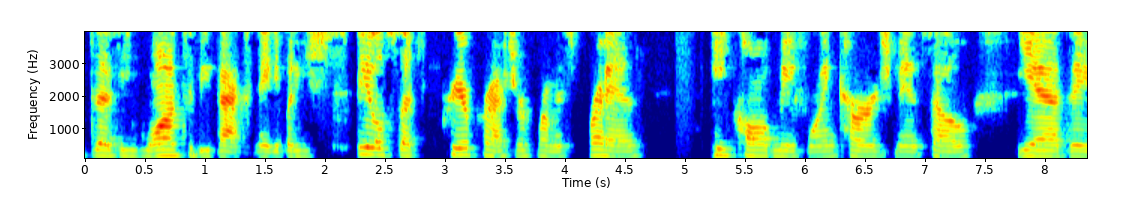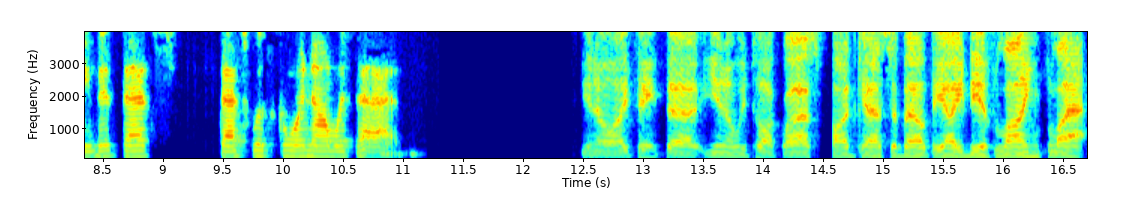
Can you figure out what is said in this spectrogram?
does he want to be vaccinated, but he feels such peer pressure from his friends. He called me for encouragement. So yeah, David, that's, that's what's going on with that. You know, I think that, you know, we talked last podcast about the idea of lying flat,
